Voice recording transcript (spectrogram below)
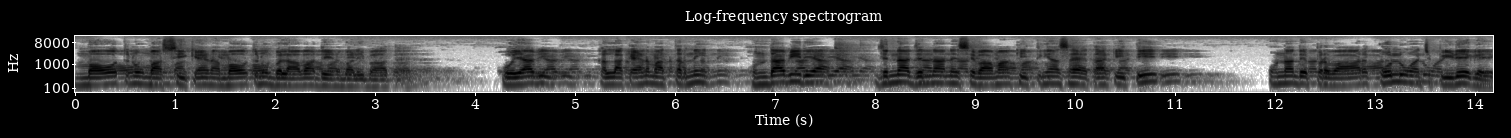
ਮੌਤ ਨੂੰ ਮਾਸੀ ਕਹਿਣਾ, ਮੌਤ ਨੂੰ ਬੁਲਾਵਾ ਦੇਣ ਵਾਲੀ ਬਾਤ ਹੈ। ਹੋਇਆ ਵੀ ਕੱਲਾ ਕਹਿਣ ਮਾਤਰ ਨਹੀਂ, ਹੁੰਦਾ ਵੀ ਰਿਹਾ। ਜਿਨ੍ਹਾਂ ਜਿਨ੍ਹਾਂ ਨੇ ਸੇਵਾਵਾਂ ਕੀਤੀਆਂ, ਸਹਾਇਤਾ ਕੀਤੀ, ਉਹਨਾਂ ਦੇ ਪਰਿਵਾਰ ਕੋਲੂਆਂ ਚ ਪੀੜੇ ਗਏ।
